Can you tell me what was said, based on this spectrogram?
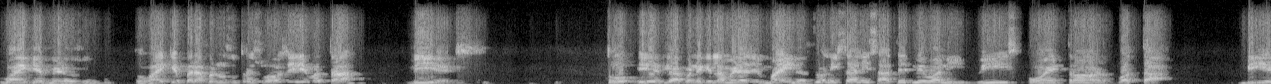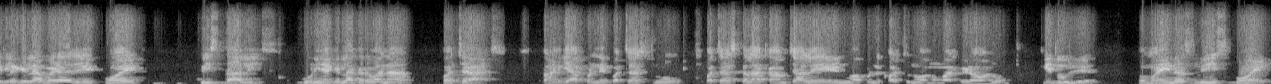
વાય કેપ મેળવશું. તો વાય કેપ બરાબરનું સૂત્ર શું આવશે? એ વત્તા બી એક્સ તો એ એટલે આપણને કેટલા મળ્યા છે? માઇનસ જો નિશાની સાથે જ લેવાની. વીસ પોઈન્ટ ત્રણ વત્તા બી એટલે કેટલા મળ્યા છે? એક પોઈન્ટ પિસ્તાલીસ. ગુણ્યા કેટલા કરવાના? પચાસ. કારણ કે આપણને પચાસનું પચાસ કલાક કામ ચાલે, એનું આપણને ખર્ચનું અનુમાન મેળવવાનું કીધું છે. તો માઇનસ વીસ પોઈન્ટ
